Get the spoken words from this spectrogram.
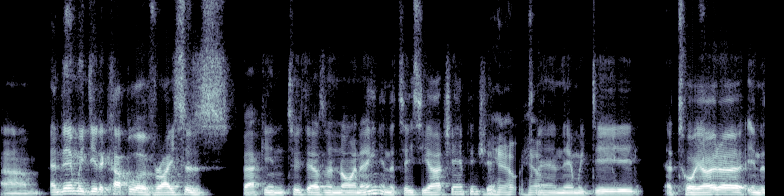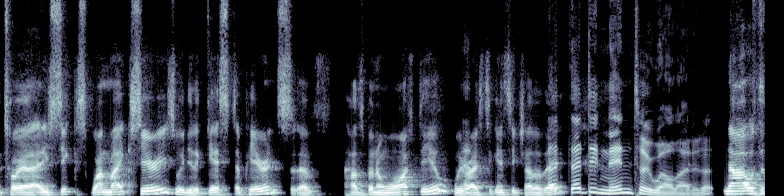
Um, and then we did a couple of races back in 2019 in the TCR Championship. And then we did a Toyota in the Toyota 86 One Make Series. We did a guest appearance of husband and wife deal. We That- raced against each other there. That, that didn't end too well, though, did it? No, it was the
